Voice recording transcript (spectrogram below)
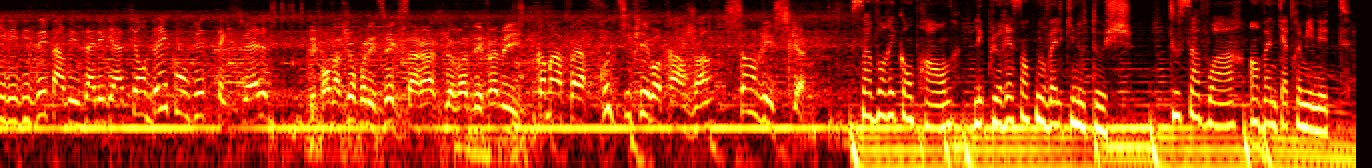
Il est visé par des allégations d'inconduite sexuelle. Les formations politiques s'arrachent le vote des familles. Comment faire fructifier votre argent sans risque? Savoir et comprendre les plus récentes nouvelles qui nous touchent. Tout savoir en 24 minutes.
